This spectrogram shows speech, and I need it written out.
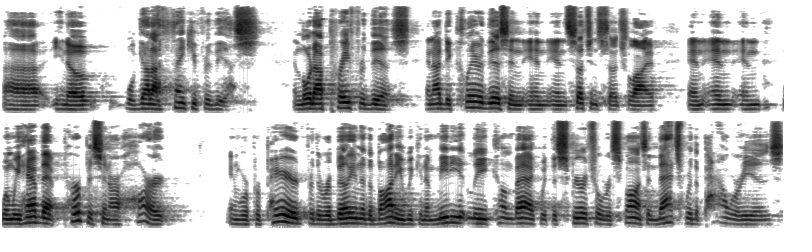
uh, you know, well, God, I thank you for this. And Lord, I pray for this and I declare this in, in, in such and such life. And, and, and when we have that purpose in our heart and we're prepared for the rebellion of the body, we can immediately come back with the spiritual response. And that's where the power is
